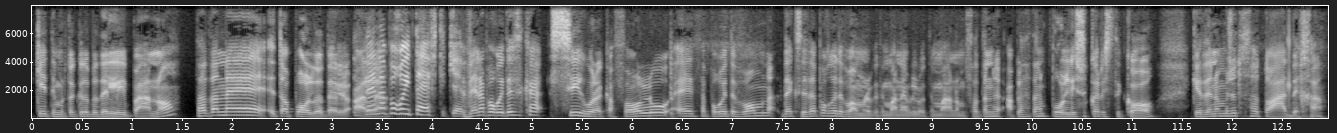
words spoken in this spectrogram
και τη Μυρτό και τον Παντελή πάνω, θα ήταν ε, το απόλυτο τέλος. Δεν απογοητεύτηκε. Δεν απογοητεύτηκα σίγουρα καθόλου. Ε, θα απογοητευόμουν. Εντάξει, δεν θα απογοητευόμουν επειδή μου έβλεπα τη μάνα μου. Θα ήταν, απλά θα ήταν πολύ σοκαριστικό και δεν νομίζω ότι θα το άντεχα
